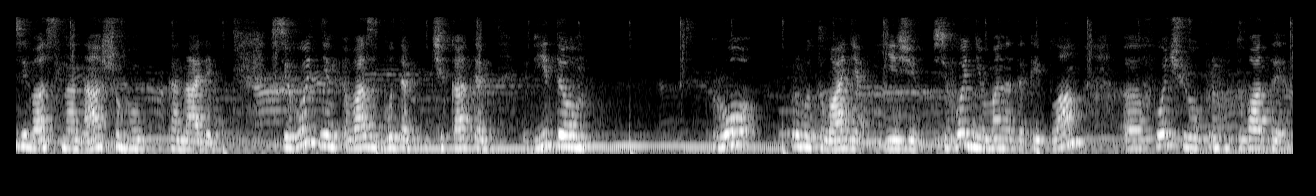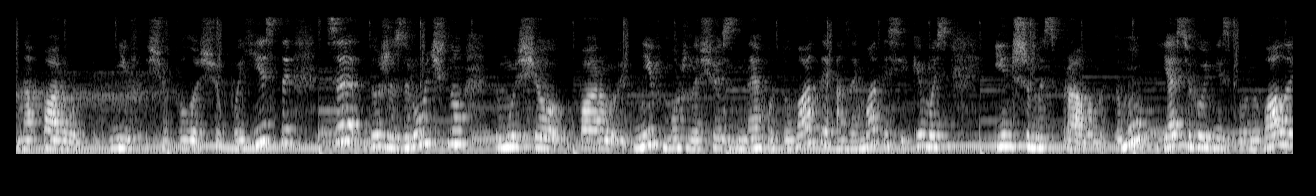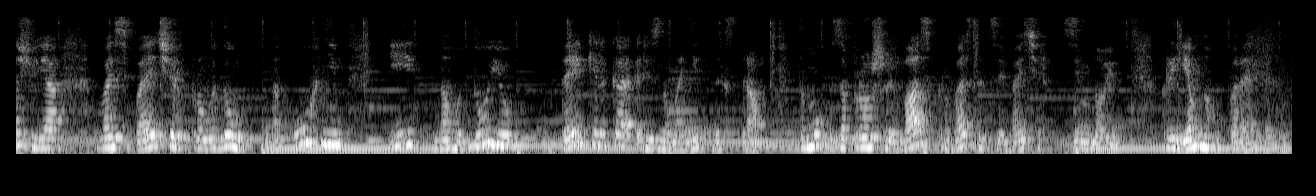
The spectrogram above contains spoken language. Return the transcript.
Друзі, вас на нашому каналі. Сьогодні вас буде чекати відео про приготування їжі. Сьогодні в мене такий план. Е, Хочу приготувати на пару днів, щоб було що поїсти. Це дуже зручно, тому що пару днів можна щось не готувати, а займатися якимось іншими справами. Тому я сьогодні спланувала, що я весь вечір проведу на кухні і наготую декілька різноманітних страв. Тому запрошую вас провести цей вечір зі мною. Приємного перегляду!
